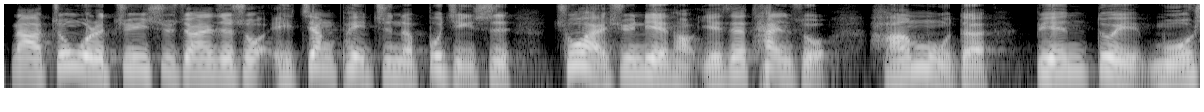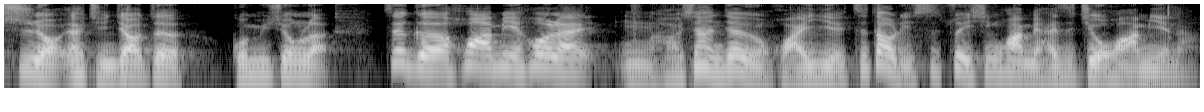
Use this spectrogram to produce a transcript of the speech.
那中国的军事专家就说，哎，这样配置呢，不仅是出海训练哈，也在探索航母的编队模式哦。要请教这国民兄了，这个画面后来嗯，好像人家有人怀疑，这到底是最新画面还是旧画面啊？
